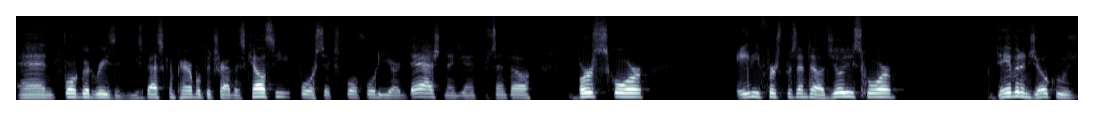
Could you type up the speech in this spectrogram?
and for good reason. He's best comparable to Travis Kelce, 4'6, 440 yard dash, 99th percentile burst score, 81st percentile agility score. David Njoku is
